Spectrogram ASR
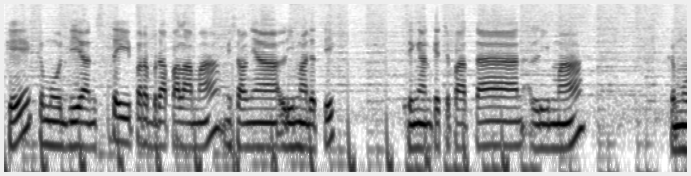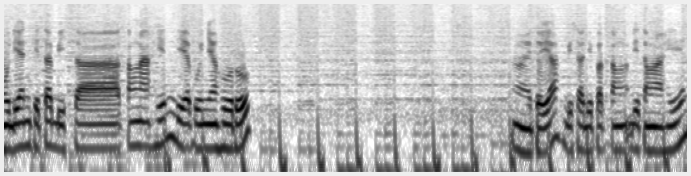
Oke kemudian stay per berapa lama? Misalnya 5 detik. Dengan kecepatan 5 kemudian kita bisa tengahin dia punya huruf. Nah itu ya bisa ditengahin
